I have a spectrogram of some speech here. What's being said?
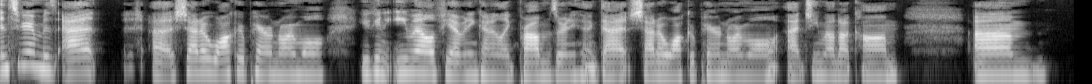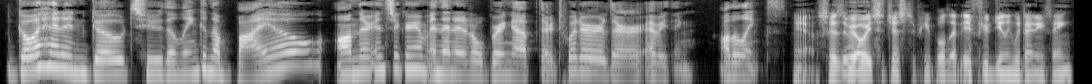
Instagram is at uh, Shadow Walker Paranormal. You can email if you have any kind of like problems or anything like that. Shadow Walker Paranormal at gmail.com. Um, go ahead and go to the link in the bio on their Instagram and then it'll bring up their Twitter, their everything, all the links. Yeah, because we always suggest to people that if you're dealing with anything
